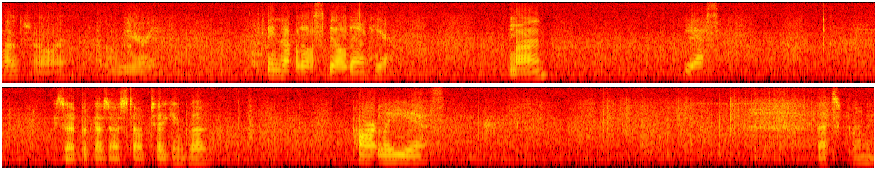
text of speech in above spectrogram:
Hello, Joy. Hello, Mary. Cleaning up a little spill down here. Blood? Yes. Is that because I stopped taking blood? Partly, yes. That's funny.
